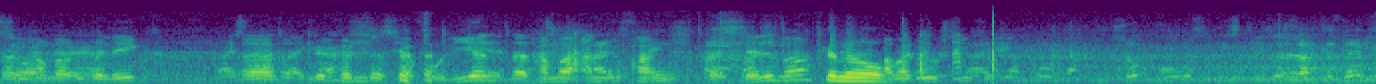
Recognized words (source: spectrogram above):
dann haben wir überlegt, äh, wir können das ja folieren. Dann haben wir angefangen, das selber. Genau. Aber durch diese so groß ist diese. Sagte selbst,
